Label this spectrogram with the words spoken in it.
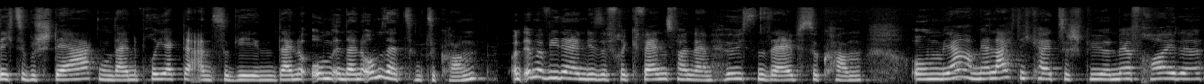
dich zu bestärken, deine Projekte anzugehen, deine um, in deine Umsetzung zu kommen und immer wieder in diese Frequenz von deinem höchsten Selbst zu kommen, um ja mehr Leichtigkeit zu spüren, mehr Freude,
